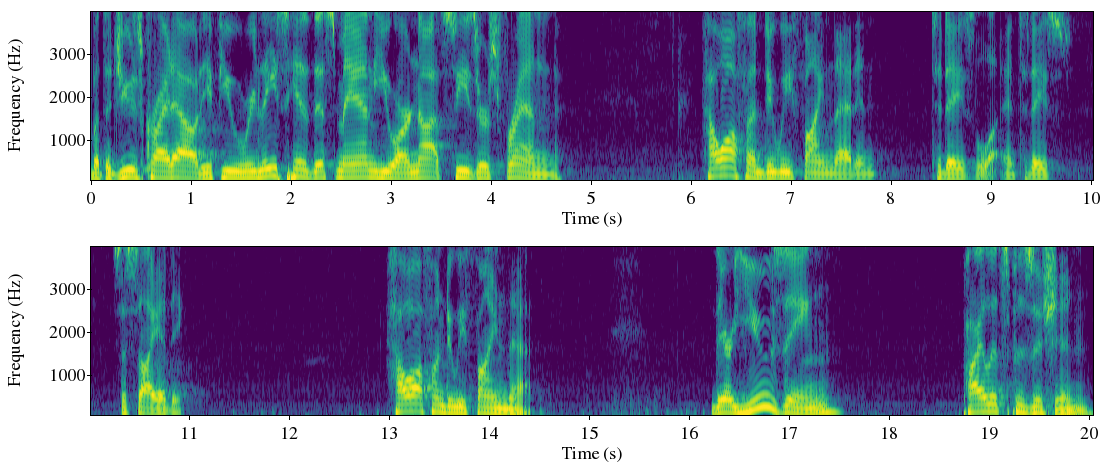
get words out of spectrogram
But the Jews cried out, If you release this man, you are not Caesar's friend. How often do we find that in today's, in today's society? How often do we find that? They're using Pilate's position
